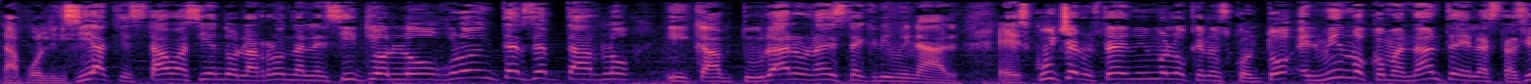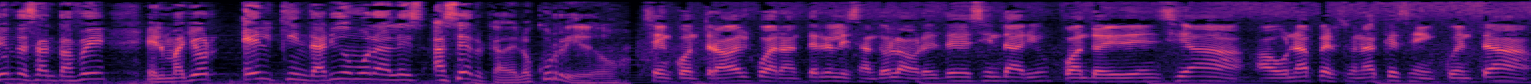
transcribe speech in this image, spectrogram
La policía que estaba haciendo la ronda en el sitio logró interceptarlo y capturaron a este criminal. Escuchen ustedes mismos lo que nos contó el mismo comandante de la estación de Santa Fe, el mayor Elkin Darío Morales, acerca de lo ocurrido. Se encontraba el cuadrante realizando labores de vecindario cuando evidencia a una persona que se encuentra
